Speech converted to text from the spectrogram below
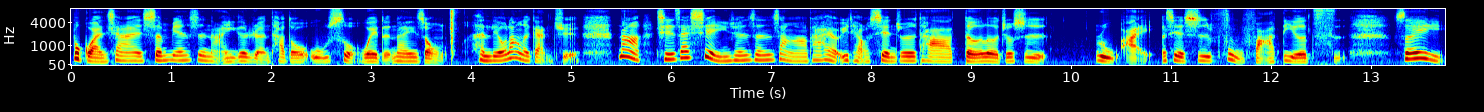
不管现在身边是哪一个人，他都无所谓的那一种很流浪的感觉。那其实，在谢盈萱身上啊，他还有一条线，就是他得了就是。乳癌，而且是复发第二次，所以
